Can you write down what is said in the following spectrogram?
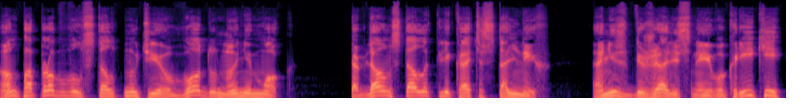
он попробовал столкнуть ее в воду, но не мог. Тогда он стал окликать остальных. Они сбежались на его крики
